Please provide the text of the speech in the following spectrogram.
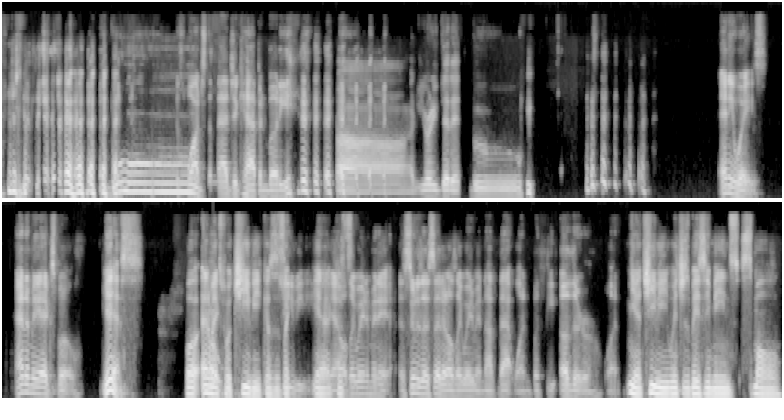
Just watch the magic happen, buddy. Ah, you already did it. Boo. Anyways, Anime Expo. yes. Well, Anime Oh. Expo Chibi because it's like TV. yeah, yeah. I was like, wait a minute. As soon as I said it, I was like, wait a minute, not that one, but the other one. yeah Chibi, which is basically means small,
